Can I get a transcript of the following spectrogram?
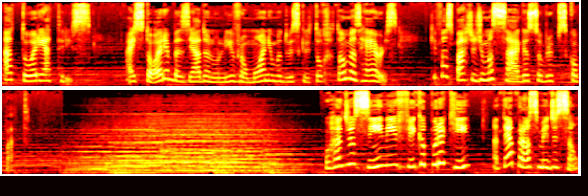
ator e atriz. A história é baseada no livro homônimo do escritor Thomas Harris, que faz parte de uma saga sobre o psicopata. O Radiocine fica por aqui. Até a próxima edição.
